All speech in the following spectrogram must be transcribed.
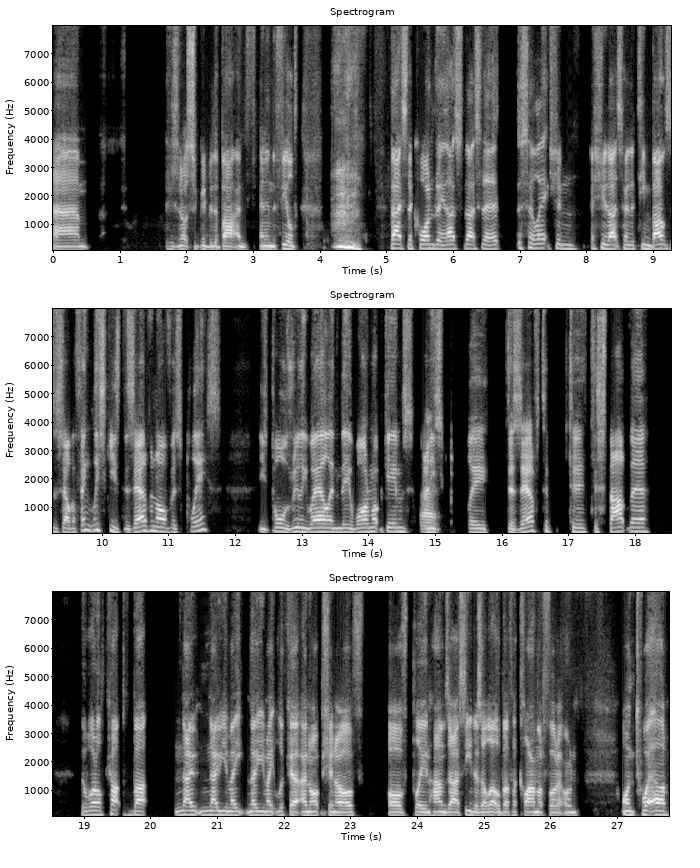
um, who's not so good with the bat and, and in the field? that's the quandary. That's that's the, the selection issue. That's how the team balances itself. I think Leeski's deserving of his place. He's bowled really well in the warm up games, and he's probably deserved to, to to start the the World Cup. But now now you might now you might look at an option of of playing Hamza. I see there's a little bit of a clamour for it on on Twitter.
